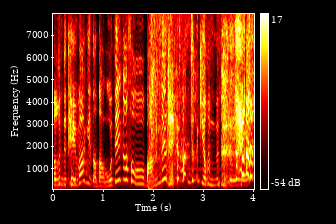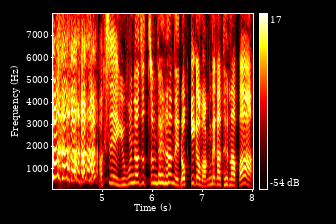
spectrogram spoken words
아 근데 대박이다. 나 어디 가서 막내를 해본 적이 없는데. 확실히 유부녀주쯤 되면 럭키가 막내가 되나 봐.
